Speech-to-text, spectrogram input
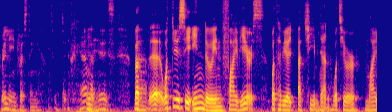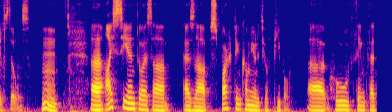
It's really interesting. to- to- Yeah, Yeah. it is. But Yeah. uh, what do you see Indo in five years? What have you achieved then? What's your milestones? Hmm. Uh, I see Indo as a as a sparkling community of people uh, who think that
